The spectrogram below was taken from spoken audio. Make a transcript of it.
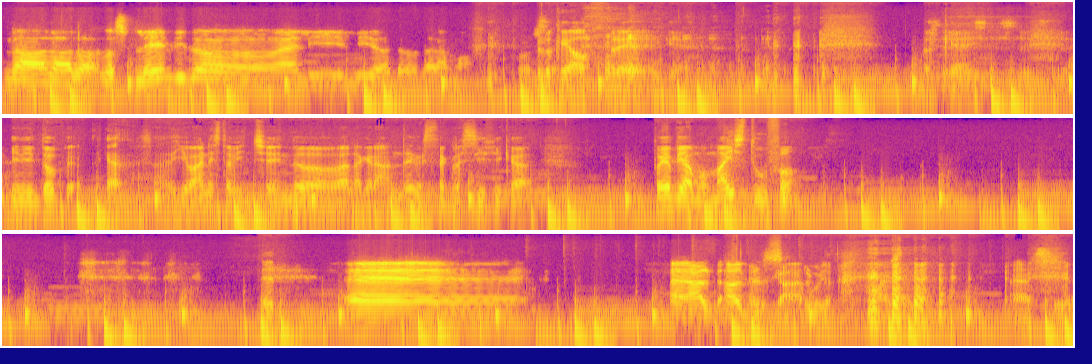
no, no, no. lo splendido è lì, lì lo devo dare a Monti. Quello che offre. ok, sì, sì, sì, quindi doppio... Giovanni sta vincendo alla grande questa classifica. Poi abbiamo Mai Stufo. Eh, eh, Al- Albert Garbi. eh sì,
